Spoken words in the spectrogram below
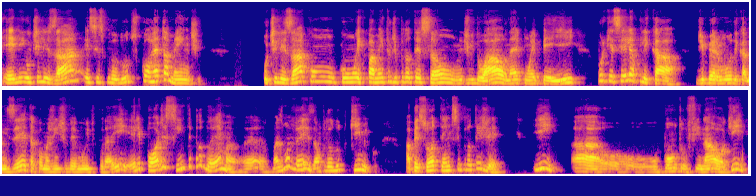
ele utilizar esses produtos corretamente. Utilizar com, com equipamento de proteção individual, né, com EPI, porque se ele aplicar de bermuda e camiseta, como a gente vê muito por aí, ele pode sim ter problema. É, mais uma vez, é um produto químico. A pessoa tem que se proteger. E ah, o, o ponto final aqui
